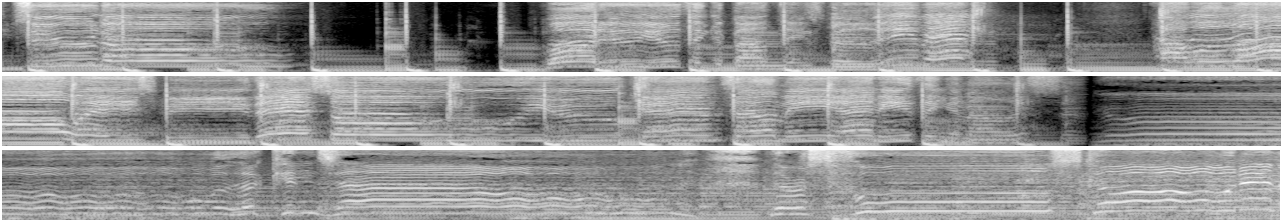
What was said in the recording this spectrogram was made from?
to know. What do you think about things? Believe it, I will always be there so you can tell me anything and I'll listen. Oh, looking down, there's fools going in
